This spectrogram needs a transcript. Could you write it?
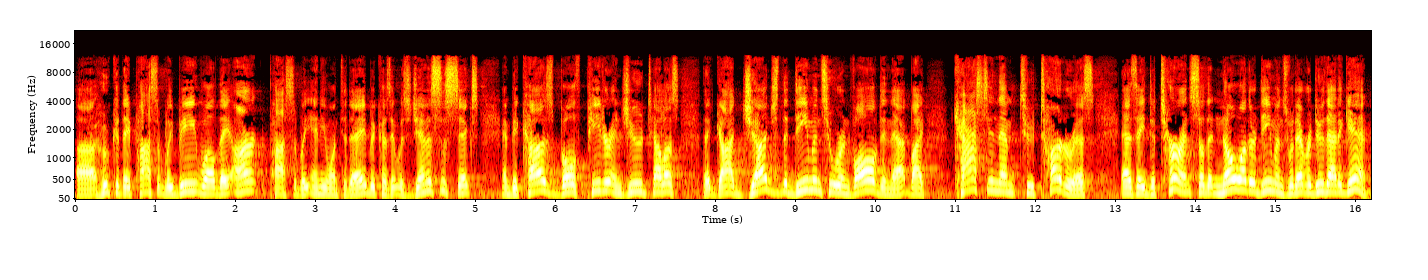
Uh, who could they possibly be? Well, they aren't possibly anyone today because it was Genesis 6, and because both Peter and Jude tell us that God judged the demons who were involved in that by casting them to Tartarus as a deterrent so that no other demons would ever do that again.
